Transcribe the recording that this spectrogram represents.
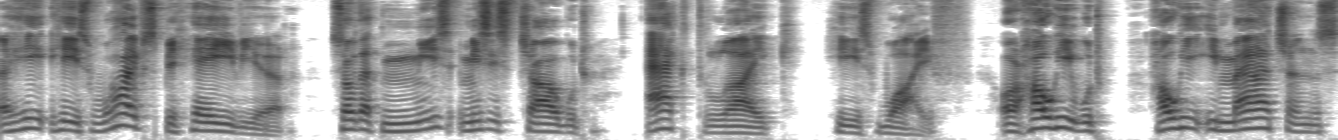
he, his wife's behavior so that Miss, Mrs. Chow would act like his wife or how he would how he imagines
